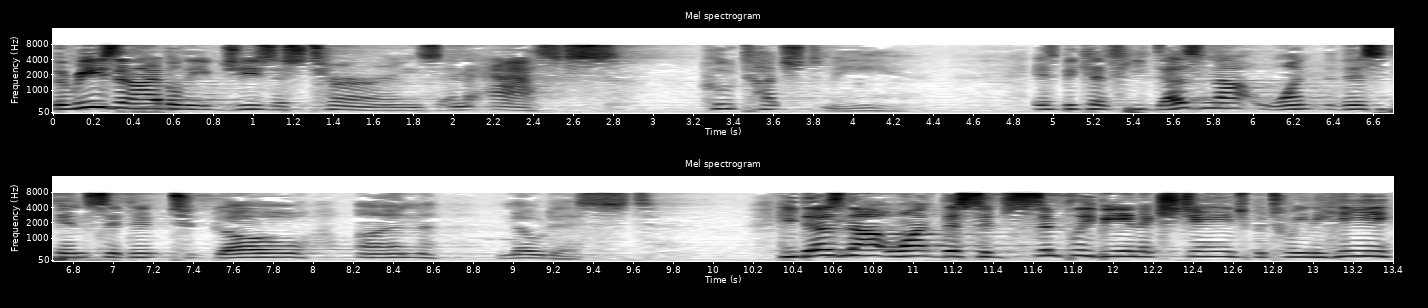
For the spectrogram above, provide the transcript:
The reason I believe Jesus turns and asks, Who touched me? Is because he does not want this incident to go unnoticed. He does not want this to simply be an exchange between he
